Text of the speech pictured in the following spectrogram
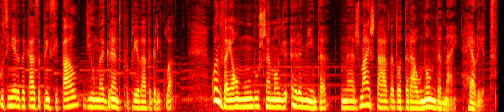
cozinheira da casa principal de uma grande propriedade agrícola. Quando vem ao mundo, chamam-lhe Araminta, mas mais tarde adotará o nome da mãe, Harriet.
